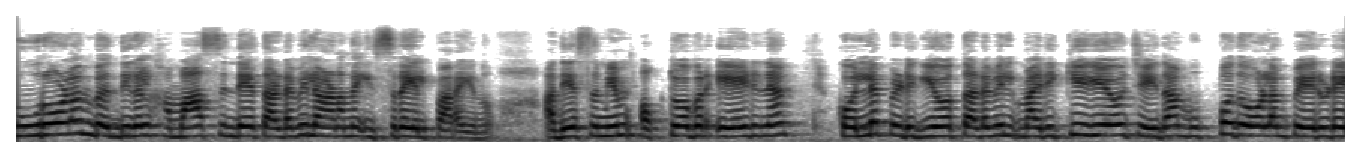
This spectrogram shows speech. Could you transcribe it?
നൂറോളം ബന്ദികൾ ഹമാസിന്റെ തടവിലാണെന്ന് ഇസ്രയേൽ പറയുന്നു. അതേസമയം ഒക്ടോബർ ഏഴിന് കൊല്ലപ്പെടുകയോ തടവിൽ മരിക്കുകയോ ചെയ്ത മുപ്പതോളം പേരുടെ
